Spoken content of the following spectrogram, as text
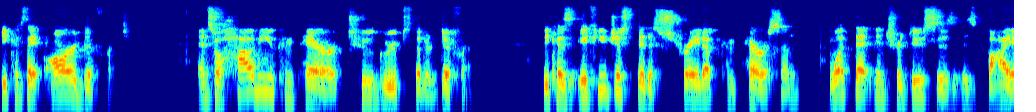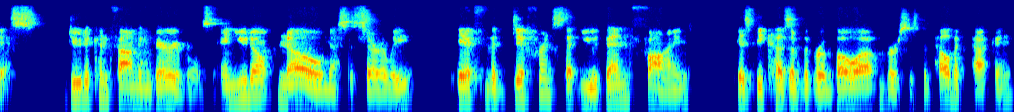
because they are different. And so, how do you compare two groups that are different? Because if you just did a straight up comparison, what that introduces is bias due to confounding variables. And you don't know necessarily if the difference that you then find is because of the REBOA versus the pelvic packing,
